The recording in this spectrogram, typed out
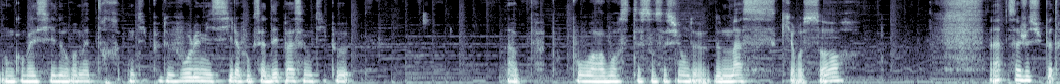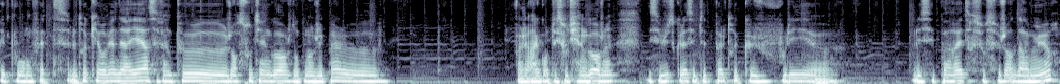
Donc on va essayer de remettre un petit peu de volume ici. Là, il faut que ça dépasse un petit peu. Hop, pour pouvoir avoir cette sensation de, masse qui ressort. Ah, ça je suis pas très pour en fait. Le truc qui revient derrière, ça fait un peu euh, genre soutien-gorge, donc non j'ai pas le... Enfin j'ai rien contre les soutiens-gorge, hein. mais c'est juste que là c'est peut-être pas le truc que je voulais euh, laisser paraître sur ce genre d'armure.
